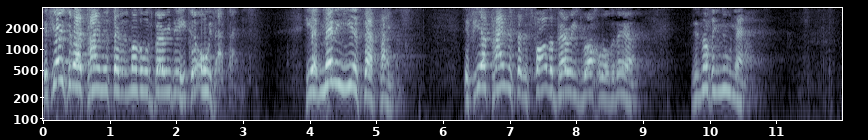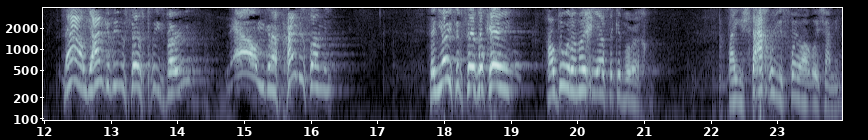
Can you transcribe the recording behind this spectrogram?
if Yosef had kindness that his mother was buried there, he could always have kindness. He had many years to have kindness. If he had kindness that his father buried Rachel over there, there's nothing new now. Now, Yaakov Avinu says, please bury me. Now going to have kindness on me. Then Yosef says, okay, I'll do it on Oichi Yasek Edvorech. Vayishtachu Yisrael al Rosh Amin.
